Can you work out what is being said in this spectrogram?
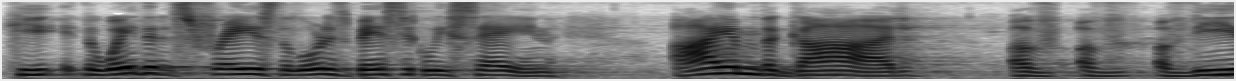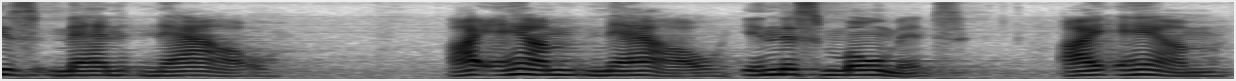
He, the way that it's phrased, the Lord is basically saying, I am the God of, of, of these men now. I am now, in this moment, I am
